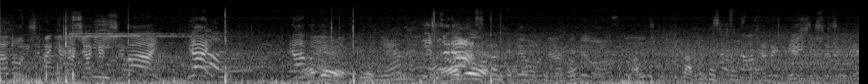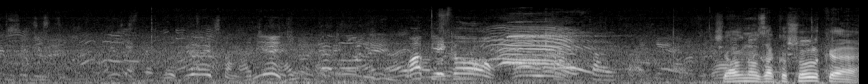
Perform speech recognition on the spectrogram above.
na dół, jakoś, jakoś trzymaj! Jaj! Jeszcze raz! Jedź tam. Łapie go. Ciągnął za koszulkę.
